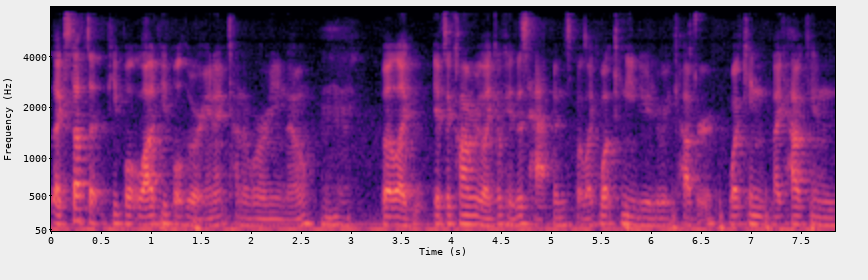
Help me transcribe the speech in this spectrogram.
like stuff that people a lot of people who are in it kind of already know. Mhm. But like it's a conversation like okay this happens, but like what can you do to recover? What can like how can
